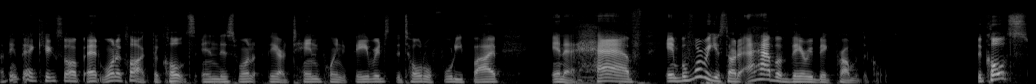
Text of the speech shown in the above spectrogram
I think that kicks off at 1 o'clock. The Colts in this one, they are 10 point favorites, the total 45 and a half. And before we get started, I have a very big problem with the Colts. The Colts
